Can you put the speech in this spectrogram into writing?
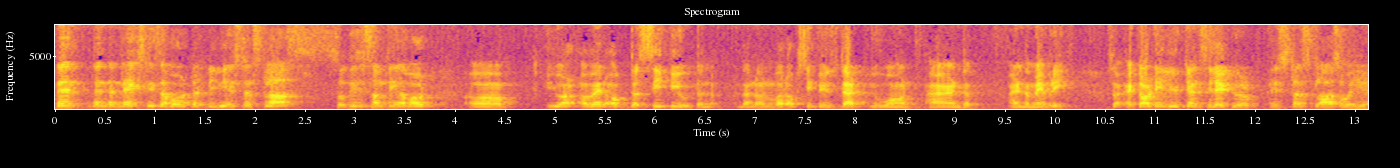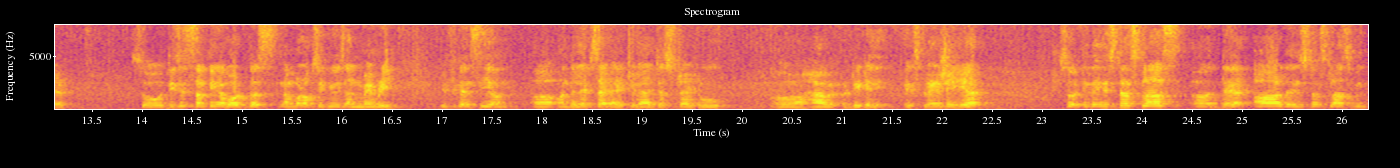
Then, then the next is about the DB instance class. So this is something about uh, you are aware of the CPU, the, the number of CPUs that you want and the, and the memory. So accordingly you can select your instance class over here. So this is something about the number of CPUs and memory. If you can see on, uh, on the left side actually I just try to uh, have a detailed explanation here. So in the instance class, uh, there are the instance class with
